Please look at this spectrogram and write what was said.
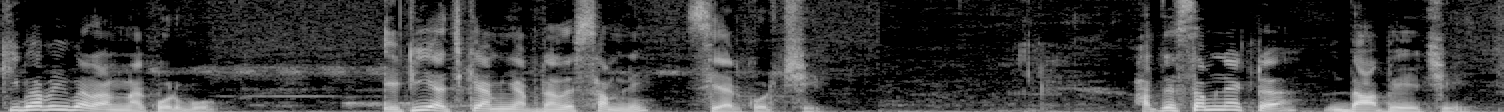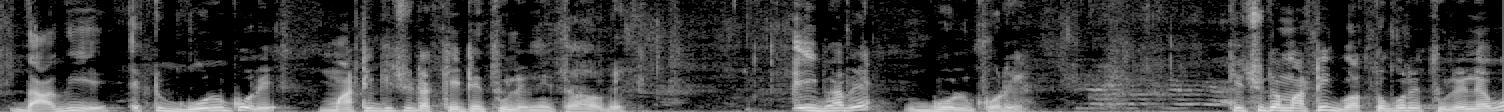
কীভাবেই বা রান্না করব। এটি আজকে আমি আপনাদের সামনে শেয়ার করছি। হাতের সামনে একটা দা পেয়েছি। দা দিয়ে একটু গোল করে মাটি কিছুটা কেটে তুলে নিতে হবে। এইভাবে গোল করে। কিছুটা মাটি গর্ত করে তুলে নেব।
